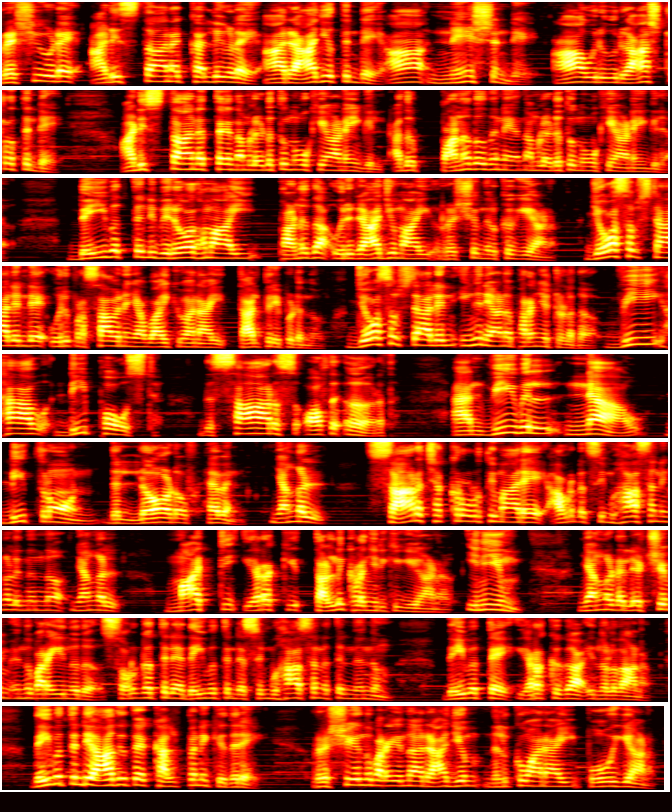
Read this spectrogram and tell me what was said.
റഷ്യയുടെ അടിസ്ഥാന കല്ലുകളെ ആ രാജ്യത്തിന്റെ ആ നേഷന്റെ ആ ഒരു രാഷ്ട്രത്തിന്റെ അടിസ്ഥാനത്തെ നമ്മൾ എടുത്തു നോക്കുകയാണെങ്കിൽ അത് പണിതതിനെ നമ്മൾ എടുത്തു നോക്കുകയാണെങ്കിൽ ദൈവത്തിന് വിരോധമായി പണിത ഒരു രാജ്യമായി റഷ്യ നിൽക്കുകയാണ്. ജോസഫ് സ്റ്റാലിന്റെ ഒരു പ്രസ്താവന ഞാൻ വായിക്കുവാനായി താല്പര്യപ്പെടുന്നു ജോസഫ് സ്റ്റാലിൻ ഇങ്ങനെയാണ് പറഞ്ഞിട്ടുള്ളത്. We have deposed the tsars of the earth and we will now dethrone the Lord of heaven ഞങ്ങൾ സാർ ചക്രവർത്തിമാരെ അവരുടെ സിംഹാസനങ്ങളിൽ നിന്ന് ഞങ്ങൾ മാറ്റി ഇറക്കി തള്ളിക്കളഞ്ഞിരിക്കുകയാണ്. ഇനിയും ഞങ്ങളുടെ ലക്ഷ്യം എന്ന് പറയുന്നത് സ്വർഗത്തിലെ ദൈവത്തിന്റെ സിംഹാസനത്തിൽ നിന്നും ദൈവത്തെ ഇറക്കുക എന്നുള്ളതാണ്. ദൈവത്തിന്റെ ആദ്യത്തെ കൽപ്പനയ്ക്കെതിരെ റഷ്യ എന്ന് പറയുന്ന രാജ്യം നിൽക്കുവാനായി പോവുകയാണ്.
